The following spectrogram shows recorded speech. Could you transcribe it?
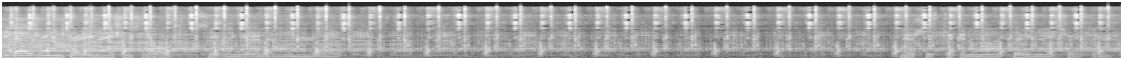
She does run pretty nice and slow. See if I can get her down. There pretty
